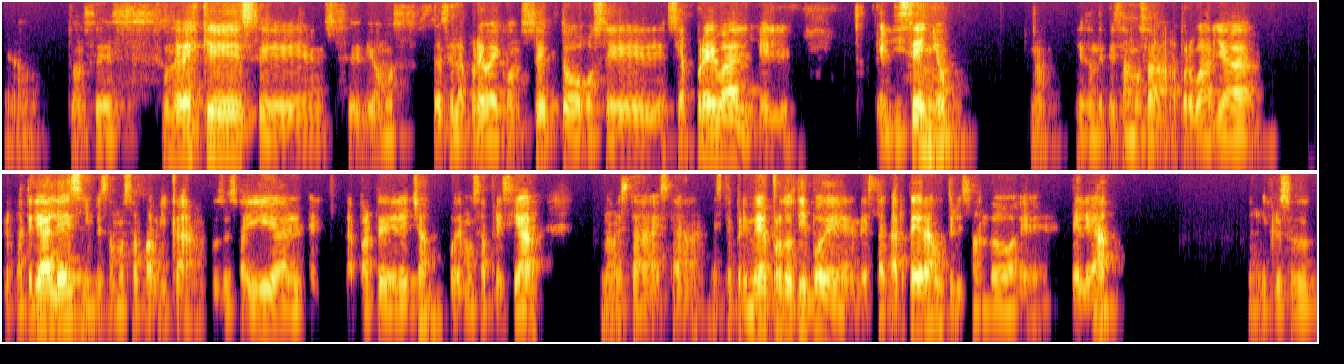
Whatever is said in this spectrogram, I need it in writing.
Entonces, una vez que se, digamos, se hace la prueba de concepto o se, se aprueba el, el, diseño, ¿no? es donde empezamos a, probar ya los materiales y empezamos a fabricar. Entonces ahí en la parte derecha podemos apreciar ¿no? Esta, este primer prototipo de, esta cartera utilizando eh, PLA. Incluso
